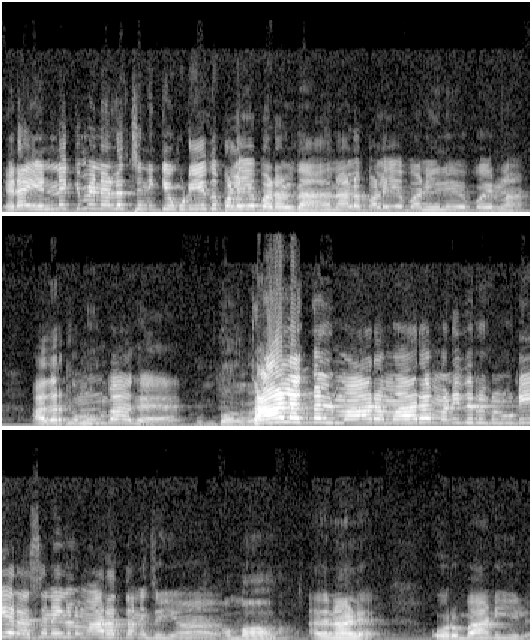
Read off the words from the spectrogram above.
ஏன்னா என்னைக்குமே நிலைச்சு நிக்கக்கூடியது பழைய பாடல் தான் அதனால பழைய பாணியிலேயே போயிடலாம். அதற்கு முன்பாக முன்பாக காலங்கள் மாற மாற மனிதர்களுடைய ரசனைகள் மாறத்தானே செய்யும். ஆமா. அதனால ஒரு பாணியில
